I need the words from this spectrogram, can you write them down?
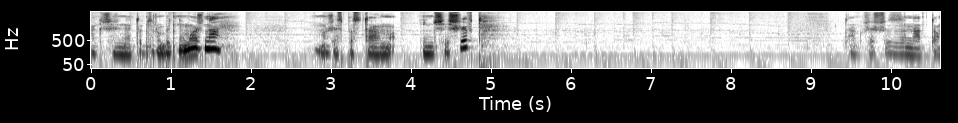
Так, жирне тут зробити не можна. Може поставимо інший шрифт. Так, вже щось занадто.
